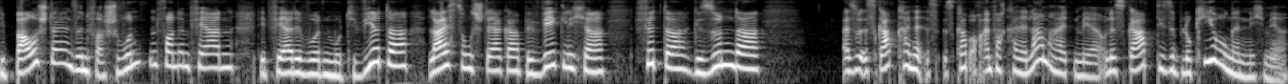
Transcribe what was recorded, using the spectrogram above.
Die Baustellen sind verschwunden von den Pferden. Die Pferde wurden motivierter, leistungsstärker, beweglicher, fitter, gesünder. Also es gab keine, es, es gab auch einfach keine Lahmheiten mehr und es gab diese Blockierungen nicht mehr.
